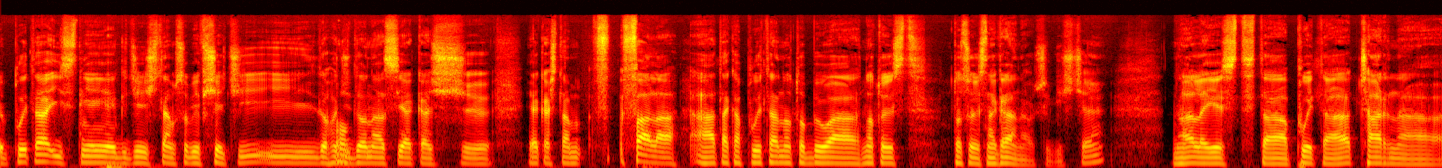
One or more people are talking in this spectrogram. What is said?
y, płyta istnieje gdzieś tam sobie w sieci i dochodzi O. do nas jakaś, y, jakaś tam fala, a taka płyta, no to była, no to jest to, co jest nagrane oczywiście. No ale jest ta płyta czarna,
